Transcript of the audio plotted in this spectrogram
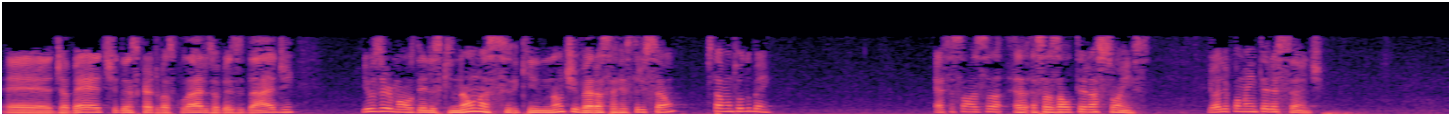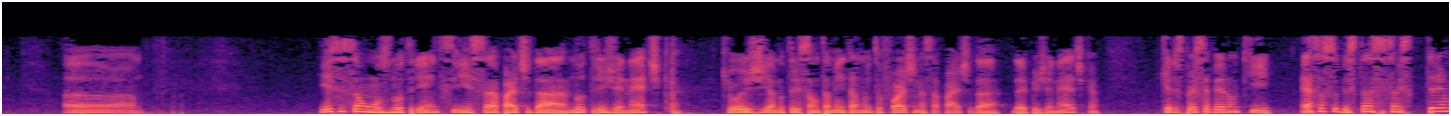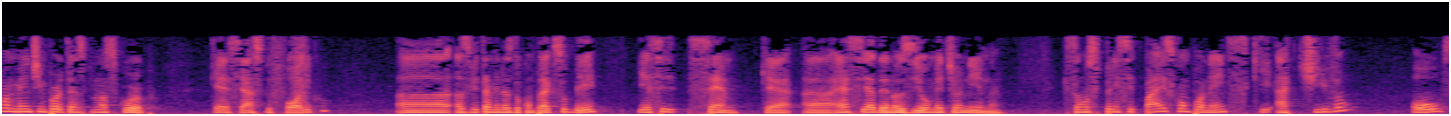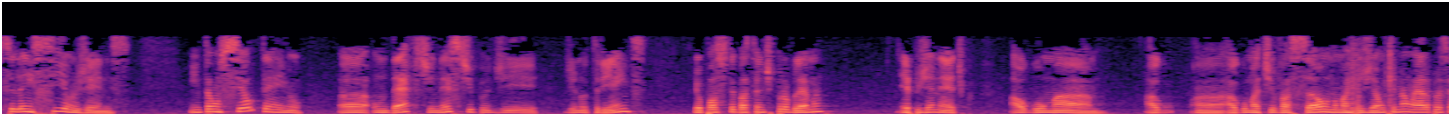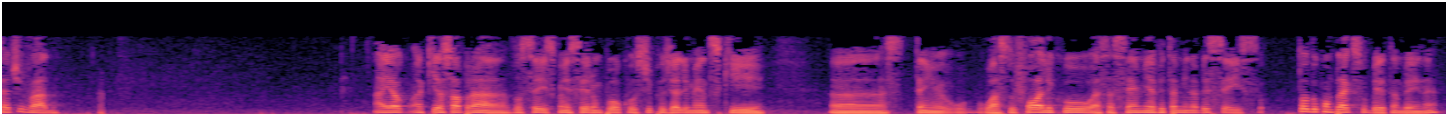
É, diabetes, doenças cardiovasculares, obesidade. E os irmãos deles que não, nasce, que não tiveram essa restrição, estavam tudo bem. Essas são essa, essas alterações. E olha como é interessante. Uh, esses são os nutrientes, e isso é a parte da nutrigenética, que hoje a nutrição também está muito forte nessa parte da, da epigenética, que eles perceberam que essas substâncias são extremamente importantes para o nosso corpo, que é esse ácido fólico, as vitaminas do complexo B e esse SEM, que é a S-adenosilmetionina, que são os principais componentes que ativam ou silenciam genes. Então, se eu tenho uh, um déficit nesse tipo de, de nutrientes, eu posso ter bastante problema epigenético. Alguma, uh, alguma ativação numa região que não era para ser ativada. Aí aqui é só para vocês conhecerem um pouco os tipos de alimentos que uh, tem o, o, ácido fólico, essa SEM e a vitamina B6. Todo o complexo B também, né?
